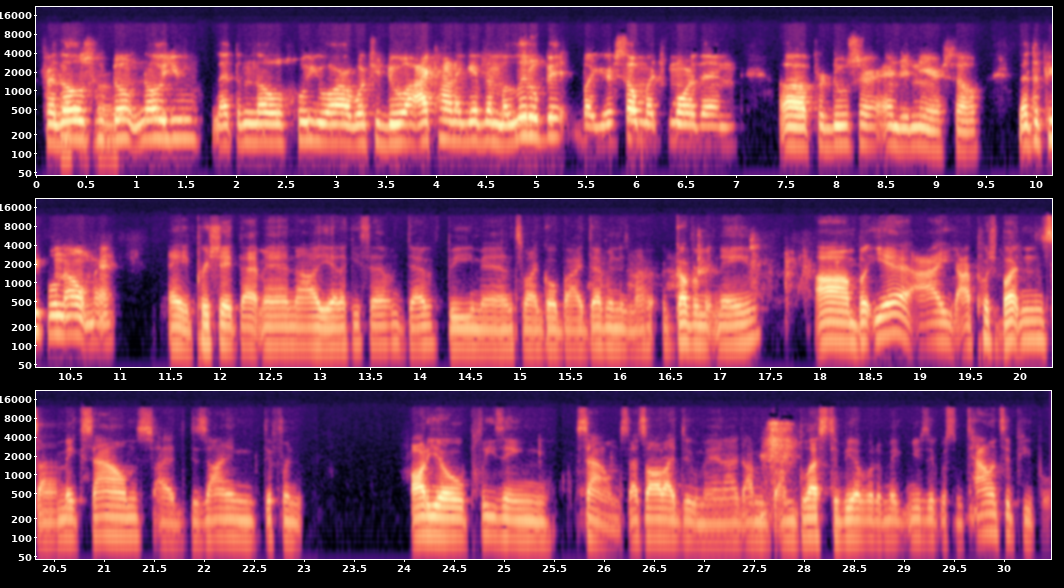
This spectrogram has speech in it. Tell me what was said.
For those who don't know you, let them know who you are, what you do. I kind of give them a little bit, but you're so much more than a producer, engineer. So let the people know, man. Hey, appreciate that, man. Uh, yeah, like you said, I'm Dev B, man. So I go by Devin is my government name. Um, but yeah, I I push buttons, I make sounds, I design different audio pleasing sounds. That's all I do, man. I, am I'm, I'm blessed to be able to make music with some talented people.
